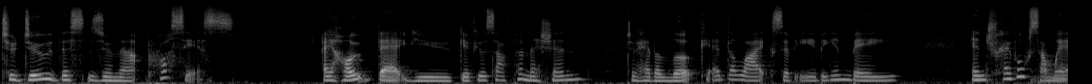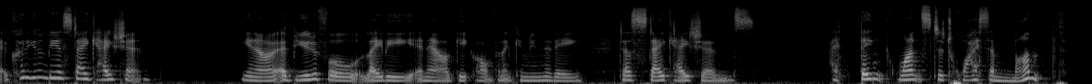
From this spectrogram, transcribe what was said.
to do this zoom out process. I hope that you give yourself permission to have a look at the likes of Airbnb and travel somewhere. It could even be a staycation. You know, a beautiful lady in our Get Confident community does staycations, I think once to twice a month,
